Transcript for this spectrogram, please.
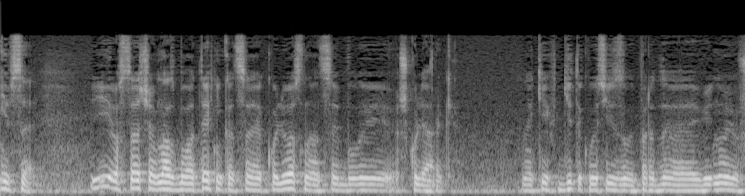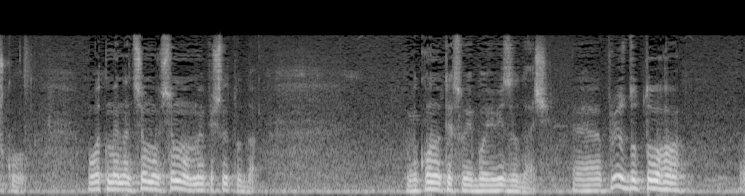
І все. І остача в нас була техніка, це кольосна, це були школярики, на яких діти колись їздили перед е, війною в школу. От ми на цьому всьому ми пішли туди. Виконувати свої бойові задачі. Е, Плюс до того, е,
